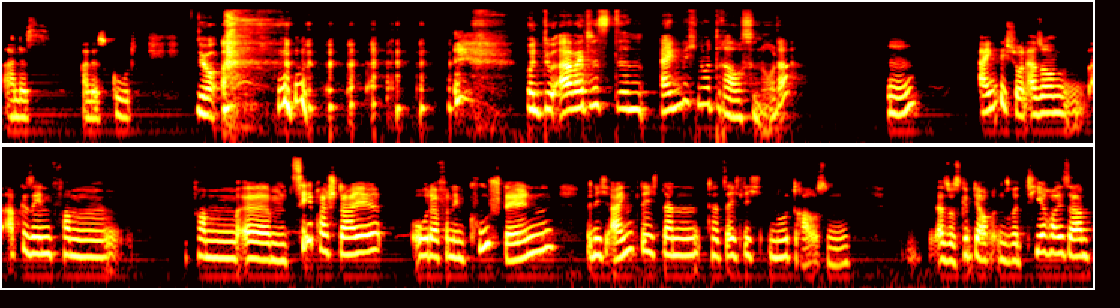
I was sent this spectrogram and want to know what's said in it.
alles, alles gut. Ja. Und du arbeitest denn eigentlich nur draußen, oder? Mhm. Eigentlich schon. Also abgesehen vom, vom ähm, Zebrastall oder von den Kuhstellen bin ich eigentlich dann tatsächlich nur draußen. Also es gibt ja auch unsere Tierhäuser,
